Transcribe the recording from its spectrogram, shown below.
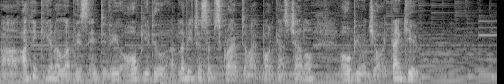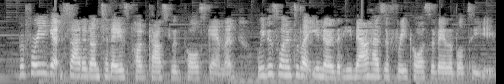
Uh, I think you're going to love this interview. I hope you do. I'd love you to subscribe to my podcast channel. I hope you enjoy. Thank you. Before you get started on today's podcast with Paul Scanlon, we just wanted to let you know that he now has a free course available to you.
